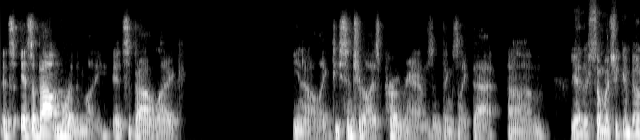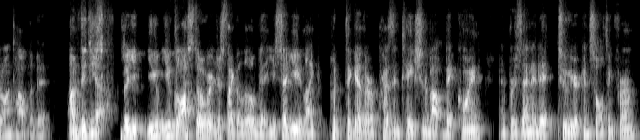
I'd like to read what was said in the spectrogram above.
It's it's about more than money. It's about like you know like decentralized programs and things like that. Um, yeah, there's so much you can build on top of it. Um, did you? Yeah. So you, you you glossed over it just like a little bit. You said you like put together a presentation about Bitcoin and presented it to your consulting firm.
